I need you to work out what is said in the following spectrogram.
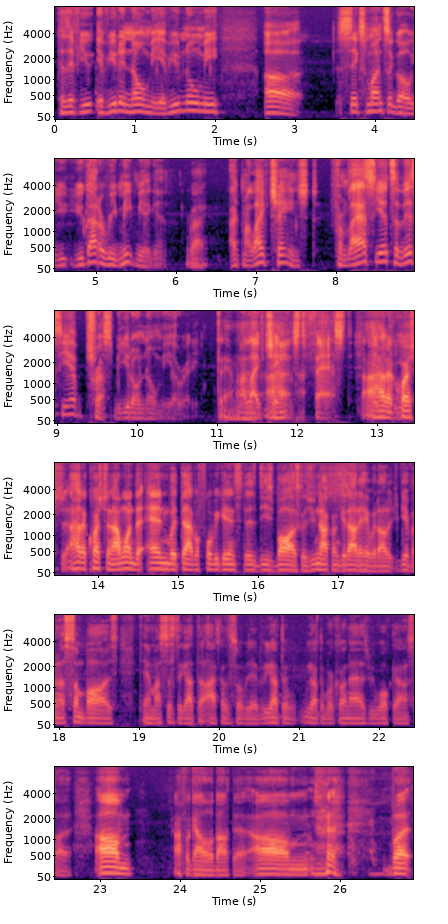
Because if you if you didn't know me, if you knew me uh, six months ago, you you got to re-meet me again. Right. I, my life changed from last year to this year. Trust me, you don't know me already. Damn, my I- life I- changed fast. I had a year. question. I had a question. I wanted to end with that before we get into this, these bars because you're not gonna get out of here without giving us some bars. Damn, my sister got the Oculus over there. We got to we got to work on that as we walk outside. Um, I forgot all about that. Um, but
